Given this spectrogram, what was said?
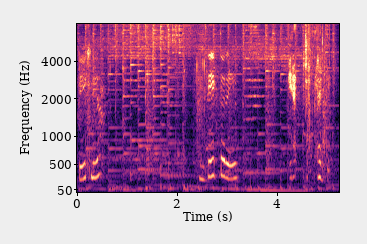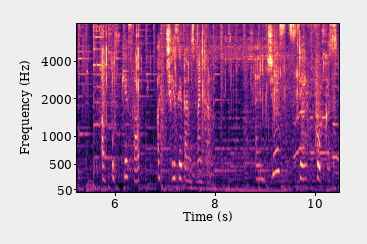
देख लिया। देख तो रही मेरा चॉकलेट दे अब उसके साथ अच्छे से टाइम स्पेंड करना। एंड जस्ट स्टे फोकस्ड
